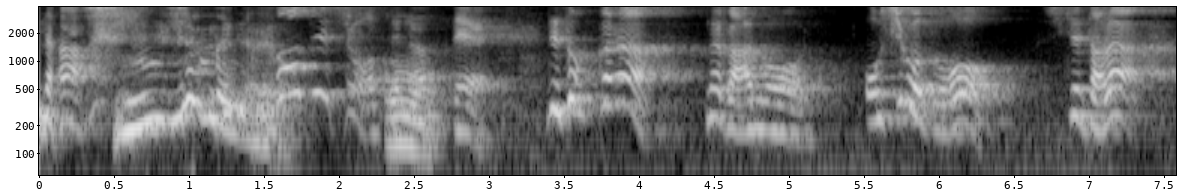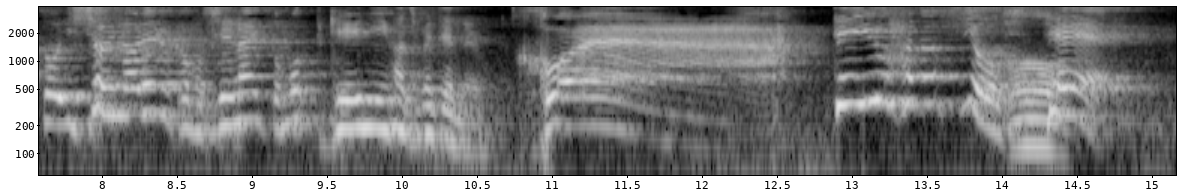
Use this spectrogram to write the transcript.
んな信じらんないんだよ。そうでしょってなってでそっからなんかあのお仕事をしてたらそう一緒になれるかもしれないと思って芸人始めてんのよ。ほっていう話をして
